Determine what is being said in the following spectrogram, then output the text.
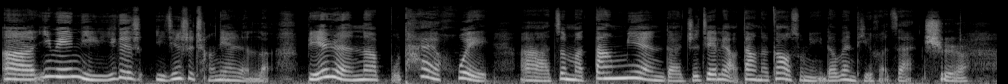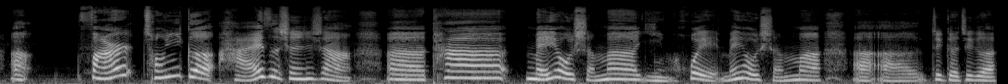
呃，因为你一个已经是成年人了，别人呢不太会啊、这么当面的直截了当的告诉你的问题何在是，啊。反而从一个孩子身上，呃，他没有什么隐晦，没有什么呃呃，这个这个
